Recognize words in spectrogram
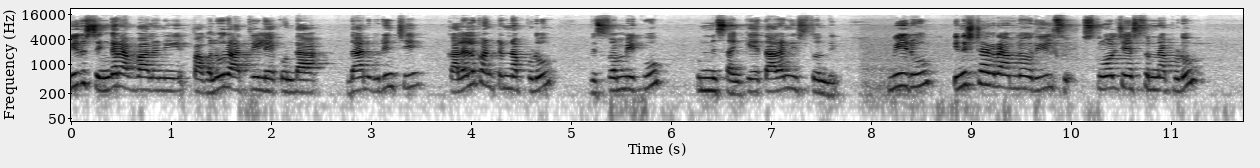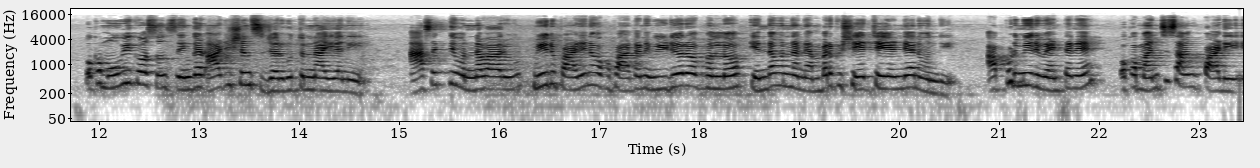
మీరు సింగర్ అవ్వాలని పగలు రాత్రి లేకుండా దాని గురించి కలలు కంటున్నప్పుడు విశ్వం మీకు కొన్ని సంకేతాలను ఇస్తుంది. మీరు ఇన్స్టాగ్రామ్లో రీల్స్ స్క్రోల్ చేస్తున్నప్పుడు ఒక మూవీ కోసం సింగర్ ఆడిషన్స్ జరుగుతున్నాయి అని ఆసక్తి ఉన్నవారు మీరు పాడిన ఒక పాటని వీడియో రూపంలో కింద ఉన్న నెంబర్కు షేర్ చేయండి అని ఉంది. అప్పుడు మీరు వెంటనే ఒక మంచి సాంగ్ పాడి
